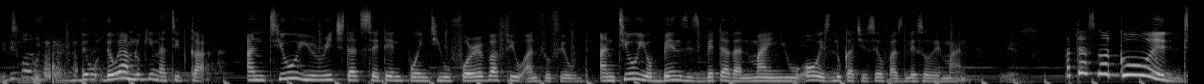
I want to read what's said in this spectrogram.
It's Because good kind of. the, the way I'm looking at it, Ka, until you reach that certain point, you forever feel unfulfilled. Until your Benz is better than mine, you always look at yourself as less of a man. But that's not good.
